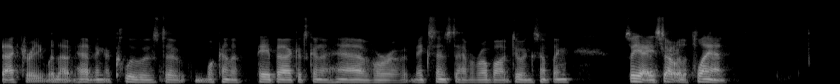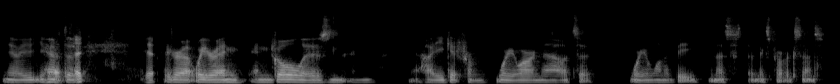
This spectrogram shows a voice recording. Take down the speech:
factory without having a clue as to what kind of payback it's going to have, or if it makes sense to have a robot doing something. So yeah, you start with a plan. You know, you, you have to figure out what your end, end goal is and, and how you get from where you are now to where you want to be. And that's, that makes perfect sense.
